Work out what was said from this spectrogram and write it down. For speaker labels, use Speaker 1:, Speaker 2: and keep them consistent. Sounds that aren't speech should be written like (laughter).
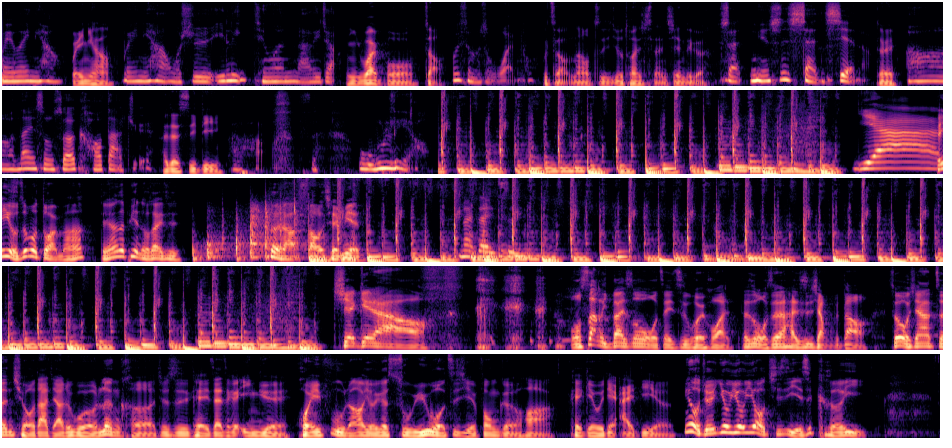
Speaker 1: 喂喂，你好。
Speaker 2: 喂，你好。
Speaker 1: 喂，你好，我是伊利，请问哪里找？
Speaker 2: 你外婆找？
Speaker 1: 为什么是我外婆？
Speaker 2: 不找，然后自己就突然闪现这个。
Speaker 1: 闪？你是闪现啊？
Speaker 2: 对。
Speaker 1: 哦，那你什么时候要考大学？
Speaker 2: 还在 CD。
Speaker 1: 啊、哦，好，是无聊。呀！
Speaker 2: 哎，有这么短吗？等一下，这片头再一次。对啦，少了前面。
Speaker 1: 那你再一次。
Speaker 2: Check it out！(laughs) 我上礼拜说我这一次会换，但是我真的还是想不到，所以我现在征求大家，如果有任何就是可以在这个音乐回复，然后有一个属于我自己的风格的话，可以给我一点 (laughs) idea，因为我觉得又又又其实也是可以。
